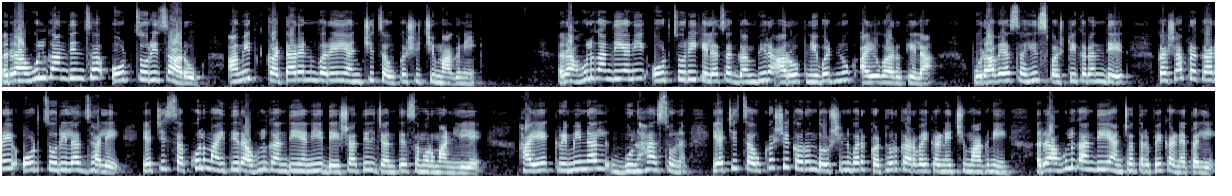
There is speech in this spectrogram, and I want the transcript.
राहुल गांधींचा ओट चोरीचा आरोप अमित कटारेंवरे यांची चौकशीची मागणी. राहुल गांधी यांनी ओट चोरी केल्याचा गंभीर आरोप निवडणूक आयोगावर केला. पुराव्यासहित स्पष्टीकरण देत कशा प्रकारे ओट चोरीला झाले याची सखोल माहिती राहुल गांधी यांनी देशातील जनतेसमोर मांडली आहे. हा एक क्रिमिनल गुन्हा असून याची चौकशी करून दोषींवर कठोर कारवाई करण्याची मागणी राहुल गांधी यांच्यातर्फे करण्यात आली.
